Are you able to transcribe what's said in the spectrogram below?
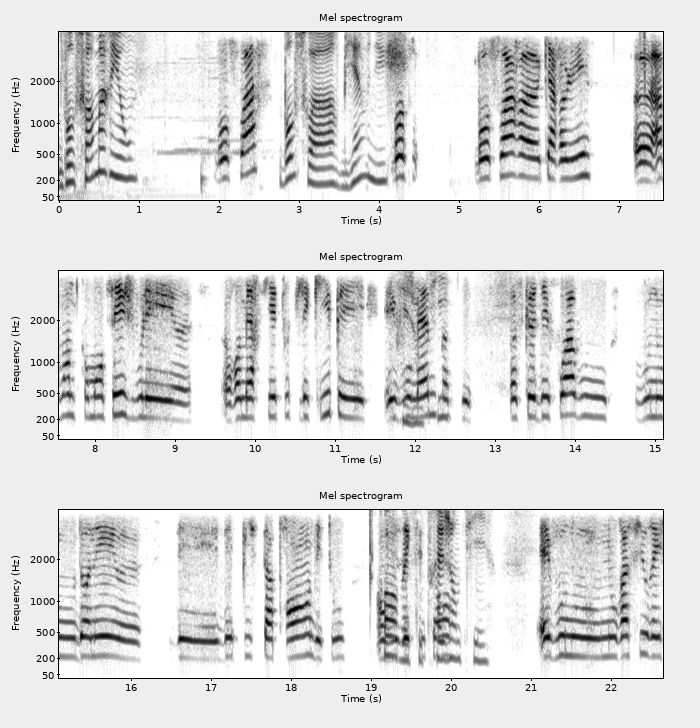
Bonsoir Marion. Bonsoir. Bonsoir, bienvenue. Bonso- Bonsoir euh, Caroline. Euh, avant de commencer, je voulais euh, remercier toute l'équipe et, vous-même parce que, parce que des fois vous vous nous donnez des, des pistes à prendre et tout. en Oh, bah, c'est très gentil. Et vous nous, nous rassurez.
